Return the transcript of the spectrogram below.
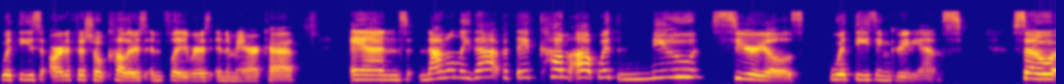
with these artificial colors and flavors in America. And not only that, but they've come up with new cereals with these ingredients. So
